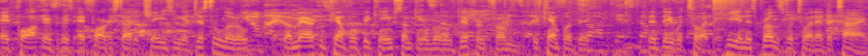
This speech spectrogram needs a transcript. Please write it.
Ed Parker because Ed Parker started changing it just a little. The American Kempo became something a little different from the Kempo that, that they were taught, that he and his brothers were taught at the time.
